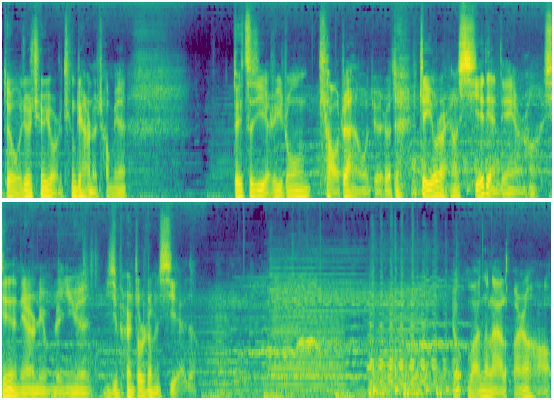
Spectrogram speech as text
对，我觉得其实有时候听这样的唱片。对自己也是一种挑战，我觉得对，这有点像邪典电影哈，邪典电影里面的音乐基本上都是这么写的。哟，丸子来了，晚上好。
